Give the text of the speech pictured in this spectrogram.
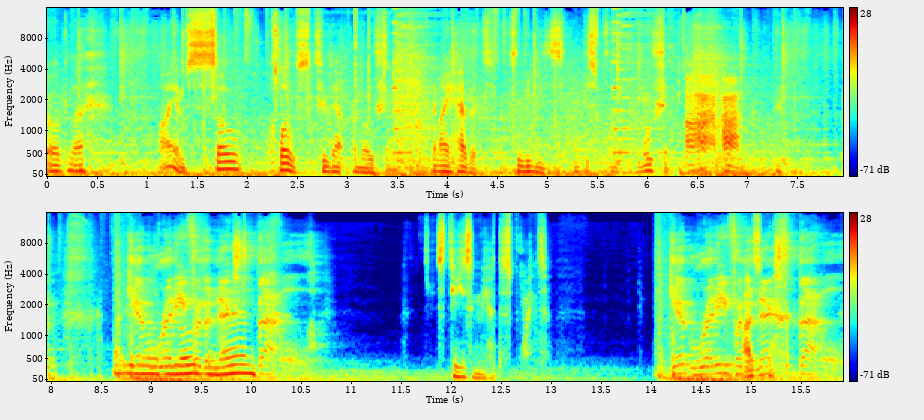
Bro, can I... I am so close to that promotion. Can I have it? Please. I just want promotion. Ah, ah. Get want a ready for the promotion, next man. battle. It's teasing me at this point. Get ready for the next battle.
